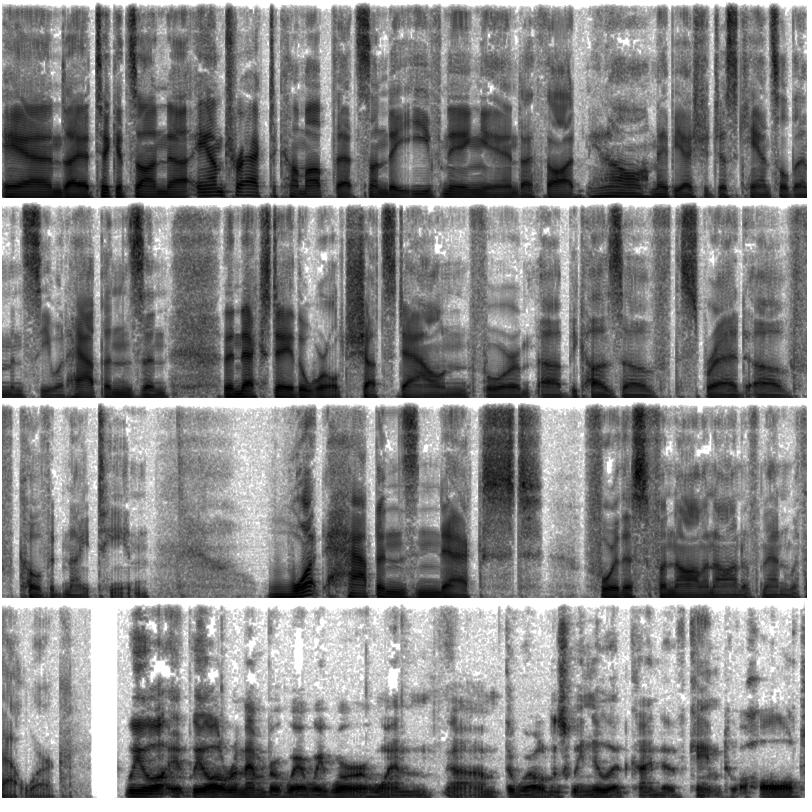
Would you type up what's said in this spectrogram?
And I had tickets on uh, Amtrak to come up that Sunday evening. And I thought, you know, maybe I should just cancel them and see what happens. And the next day, the world shuts down for uh, because of the spread of COVID 19 what happens next for this phenomenon of men without work? We all we all remember where we were when um, the world as we knew it kind of came to a halt,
